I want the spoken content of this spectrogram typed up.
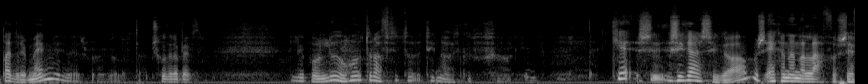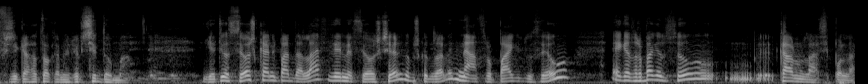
Παντρεμένη, όλα αυτά. Ψυχοθεραπεύτρια. Λοιπόν, λέω εγώ τώρα αυτή τώρα τι να. Και σιγά σιγά όμως έκανα ένα λάθος. Ε, φυσικά θα το έκανα σύντομα. Γιατί ο Θεός κάνει πάντα λάθη, δεν είναι Θεός, ξέρετε, όπως καταλαβαίνετε, είναι ανθρωπάκι του Θεού. Ε, και ανθρωπάκια του Θεού κάνουν λάθη πολλά.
